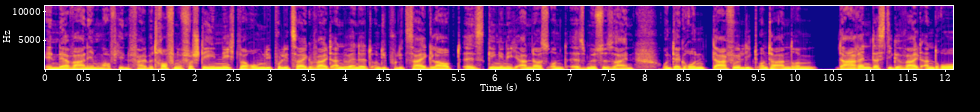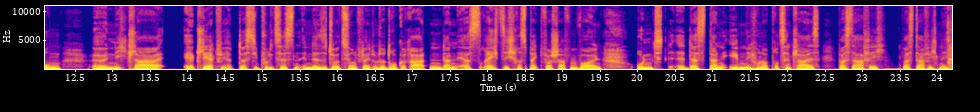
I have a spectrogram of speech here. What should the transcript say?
in der Wahrnehmung auf jeden Fall. Betroffene verstehen nicht, warum die Polizei Gewalt anwendet und die Polizei glaubt, es ginge nicht anders und es müsse sein. Und der Grund dafür liegt unter anderem darin, dass die Gewaltandrohung äh, nicht klar erklärt wird, dass die Polizisten in der Situation vielleicht unter Druck geraten, dann erst recht sich Respekt verschaffen wollen und äh, dass dann eben nicht 100% klar ist, was darf ich, was darf ich nicht.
